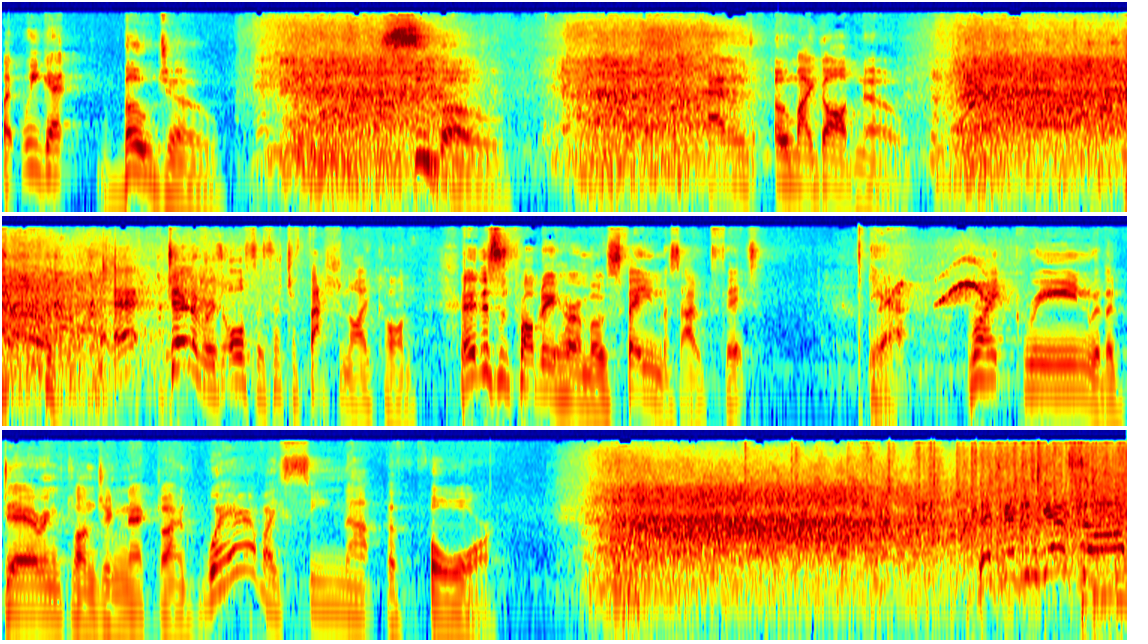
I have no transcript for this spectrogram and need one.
Like we get Bojo, Subo, and Oh My God, No. Uh, Jennifer is also such a fashion icon. Uh, this is probably her most famous outfit. Yeah, bright green with a daring plunging neckline. Where have I seen that before? Let's get some guests on!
